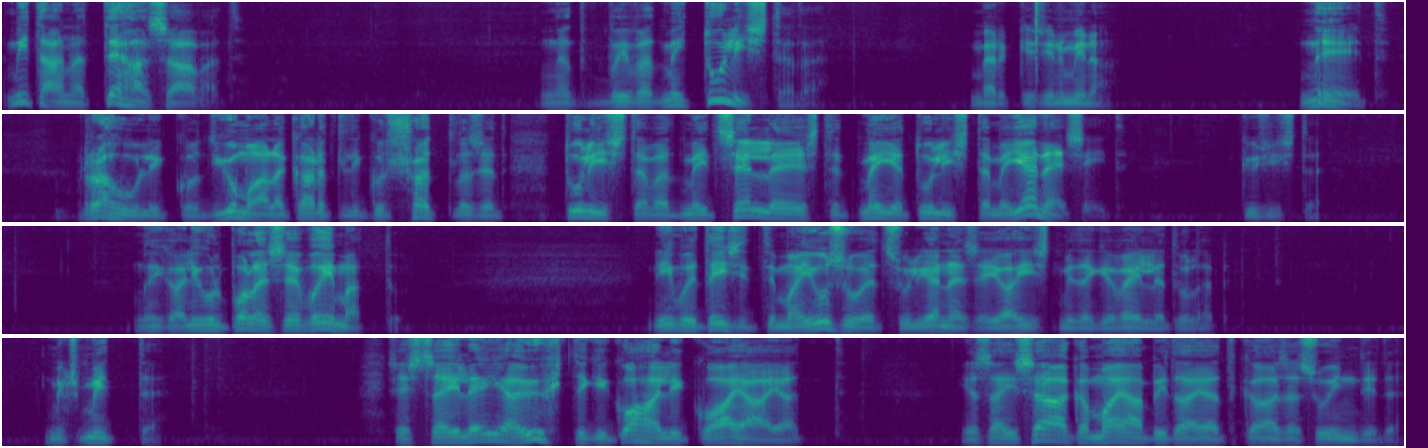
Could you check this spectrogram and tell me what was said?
mida nad teha saavad? Nad võivad meid tulistada, märkisin mina. Need rahulikud, jumalakartlikud šotlased tulistavad meid selle eest, et meie tulistame jäneseid, küsis ta. no igal juhul pole see võimatu. nii või teisiti ma ei usu, et sul jänesejahist midagi välja tuleb. Miks mitte? sest sa ei leia ühtegi kohalikku ajajat ja sa ei saa ka majapidajat kaasa sundida.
